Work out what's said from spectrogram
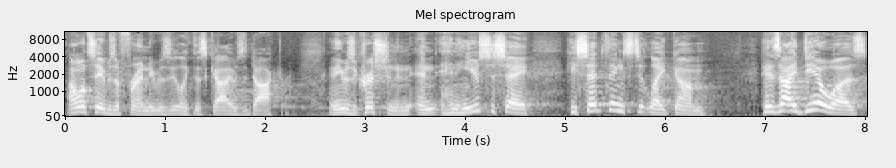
I won't say he was a friend, he was like this guy, he was a doctor. And he was a Christian. And, and, and he used to say, he said things to like, um, his idea was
